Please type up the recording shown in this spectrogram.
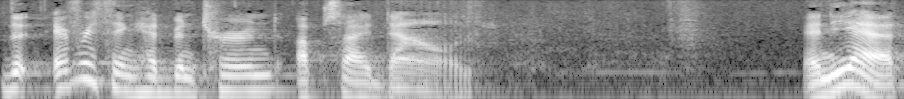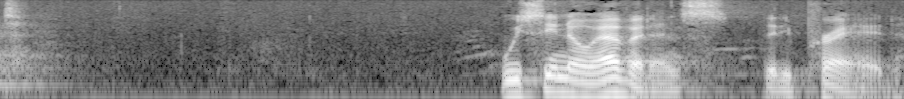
that everything had been turned upside down. And yet, we see no evidence that he prayed.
